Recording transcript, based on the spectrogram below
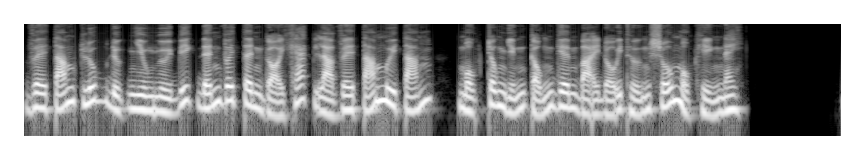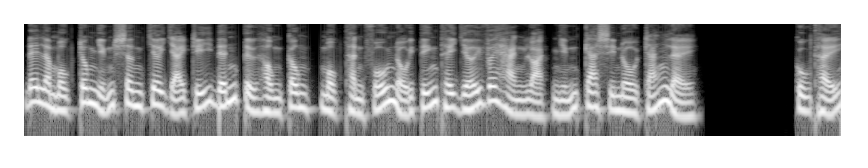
V8 Club được nhiều người biết đến với tên gọi khác là V88, một trong những cổng game bài đổi thưởng số 1 hiện nay. Đây là một trong những sân chơi giải trí đến từ Hồng Kông, một thành phố nổi tiếng thế giới với hàng loạt những casino tráng lệ. Cụ thể,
